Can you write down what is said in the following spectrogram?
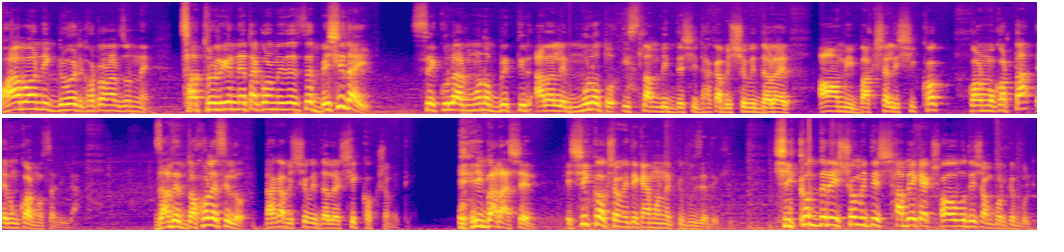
ভয়াবহ নিগ্রহের ঘটনার জন্য ছাত্রলীগের নেতাকর্মীদের বেশি দায়ী সেকুলার মনোবৃত্তির আড়ালে মূলত ইসলাম বিদ্বেষী ঢাকা বিশ্ববিদ্যালয়ের আওয়ামী বাকশালী শিক্ষক, কর্মকর্তা এবং কর্মচারীরা, যাদের দখলে ছিল ঢাকা বিশ্ববিদ্যালয়ের শিক্ষক সমিতি। এইবার আসেন, এই শিক্ষক সমিতি কেমন একটু বুঝে দেখি। শিক্ষকদের এই সমিতির সাবেক এক সভাপতি সম্পর্কে বলি।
